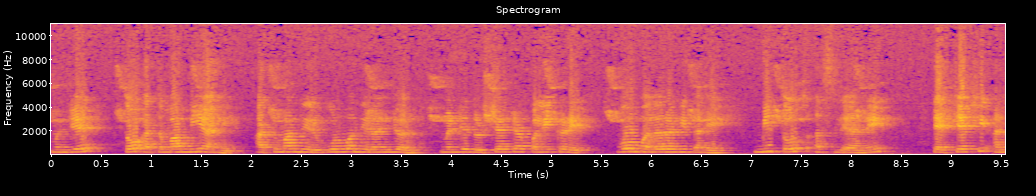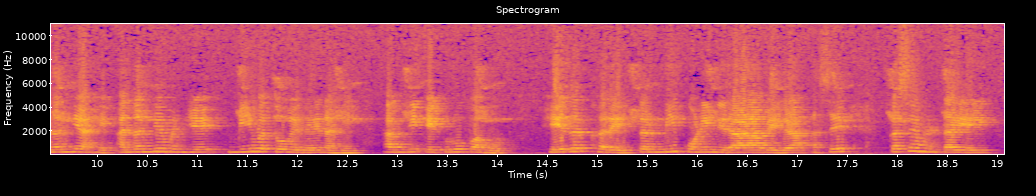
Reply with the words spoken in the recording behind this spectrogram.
म्हणजे तो आत्मा मी आहे. आत्मा निर्गुण व निरंजन म्हणजे दृश्याच्या पलीकडे व मलरहित आहे. मी तोच असल्याने त्याच्याशी अनन्य आहे. अनन्य म्हणजे मी व तो वेगळे नाही. अगदी एकरूप आहोत. हे जर खरे तर मी कोणी निराळा वेगळा असे कसे म्हणता येईल?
